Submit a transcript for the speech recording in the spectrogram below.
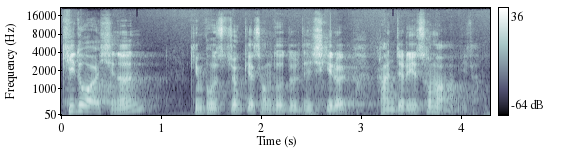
기도하시는 김포수종교 성도들 되시기를 간절히 소망합니다.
